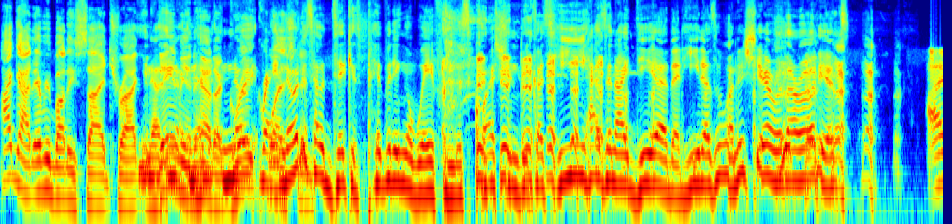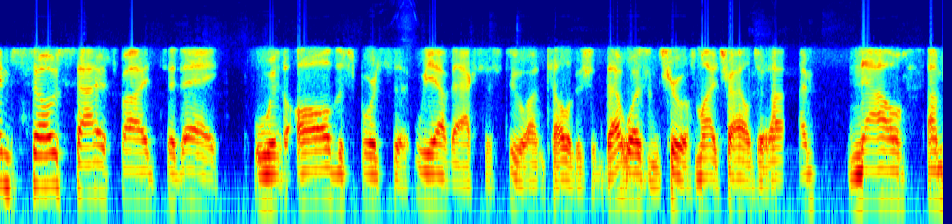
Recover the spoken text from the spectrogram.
I got everybody sidetracked. You know, Damian no, no, had a no, great right. question. Notice how Dick is pivoting away from this question because he has an idea that he doesn't want to share with our audience. I'm so satisfied today with all the sports that we have access to on television. That wasn't true of my childhood. I'm now I'm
